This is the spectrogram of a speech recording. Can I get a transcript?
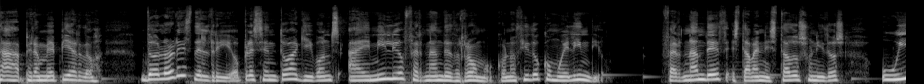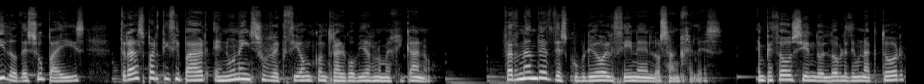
Ah, pero me pierdo. Dolores del Río presentó a Gibbons a Emilio Fernández Romo, conocido como el Indio. Fernández estaba en Estados Unidos, huido de su país, tras participar en una insurrección contra el gobierno mexicano. Fernández descubrió el cine en Los Ángeles. Empezó siendo el doble de un actor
